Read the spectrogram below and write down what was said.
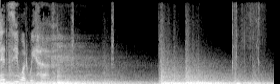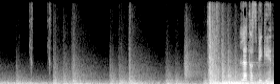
Let's see what we have. Let us begin.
